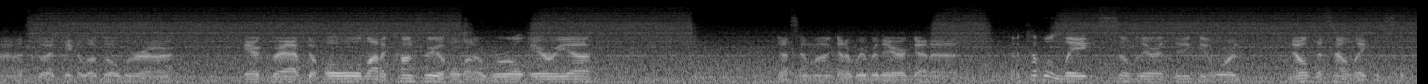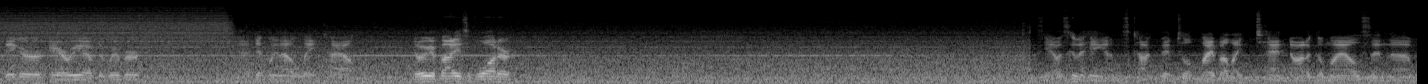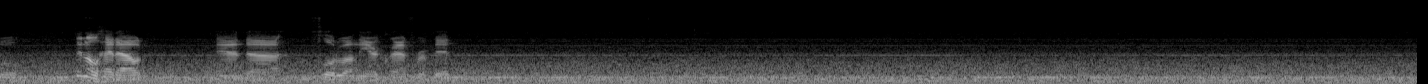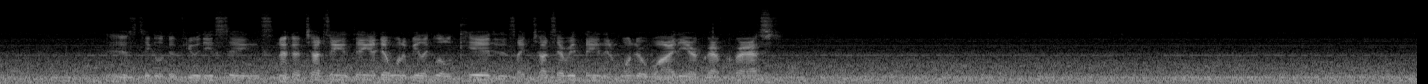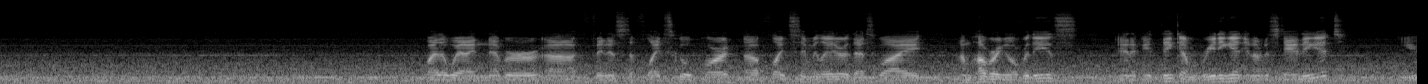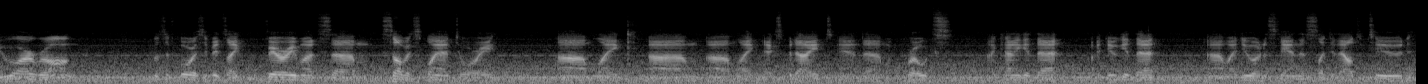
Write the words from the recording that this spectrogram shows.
Uh, let's a look over our aircraft. A whole lot of country, a whole lot of rural area. Got some, uh, got a river there. Got a, got a couple of lakes over there, I think. You know, or nope, that's not a lake. It's the bigger area of the river. Yeah, definitely not a lake, Kyle. Know your bodies of water. So yeah, I was gonna hang out in this cockpit until probably about like 10 nautical miles, and uh, we'll then I'll head out and uh, float around the aircraft for a bit. Just take a look at a few of these things. I'm not gonna touch anything. I don't want to be like a little kid and just like touch everything and then wonder why the aircraft crashed. By the way, I never uh, finished the flight school part of Flight Simulator. That's why I'm hovering over these. And if you think I'm reading it and understanding it, you are wrong. Because of course, if it's like very much um, self-explanatory, um, like um, um, like expedite and um, approach, I kind of get that. I do get that. Um, I do understand the selected altitude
